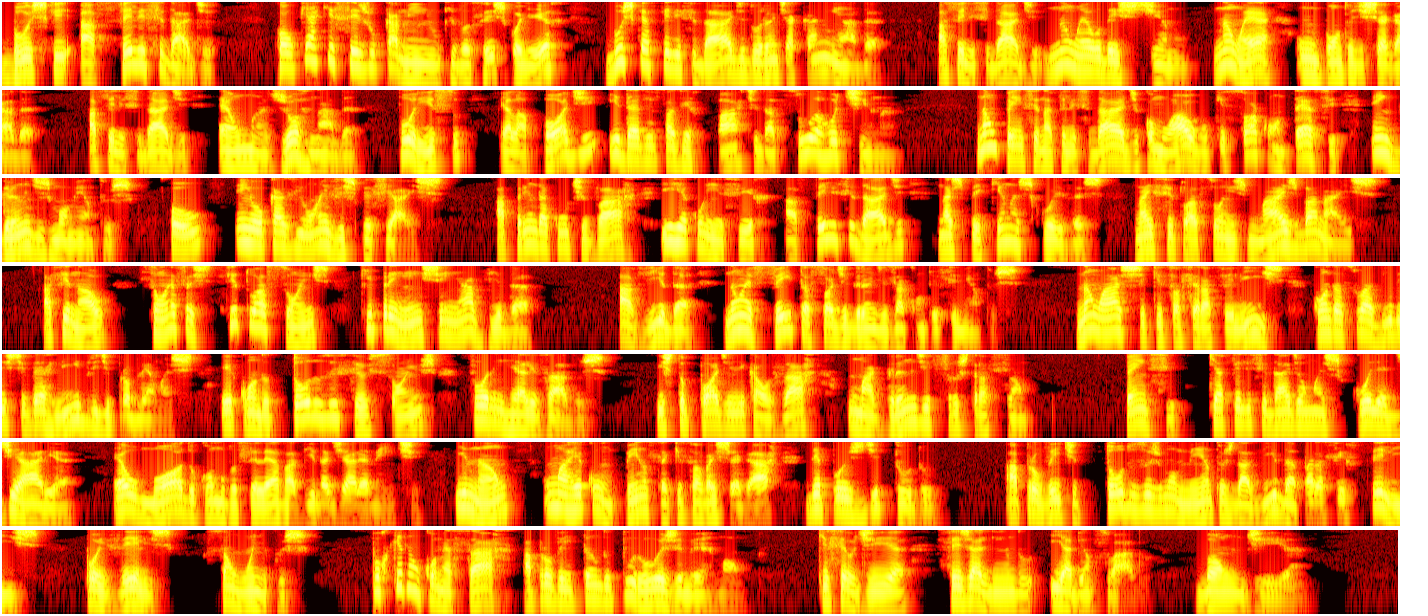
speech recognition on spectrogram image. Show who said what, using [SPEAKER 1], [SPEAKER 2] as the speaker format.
[SPEAKER 1] Busque a felicidade. Qualquer que seja o caminho que você escolher, busque a felicidade durante a caminhada. A felicidade não é o destino, não é um ponto de chegada. A felicidade é uma jornada. Por isso, ela pode e deve fazer parte da sua rotina. Não pense na felicidade como algo que só acontece em grandes momentos ou em ocasiões especiais. Aprenda a cultivar e reconhecer a felicidade nas pequenas coisas, nas situações mais banais. Afinal, são essas situações que preenchem a vida. A vida não é feita só de grandes acontecimentos. Não ache que só será feliz quando a sua vida estiver livre de problemas e quando todos os seus sonhos forem realizados. Isto pode lhe causar uma grande frustração. Pense que a felicidade é uma escolha diária, é o modo como você leva a vida diariamente, e não uma recompensa que só vai chegar depois de tudo. Aproveite todos os momentos da vida para ser feliz, pois eles são únicos. Por que não começar aproveitando por hoje, meu irmão? Que seu dia seja lindo e abençoado. Bom dia.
